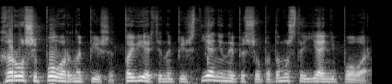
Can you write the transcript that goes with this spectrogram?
Хороший повар напишет, поверьте, напишет. Я не напишу, потому что я не повар.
